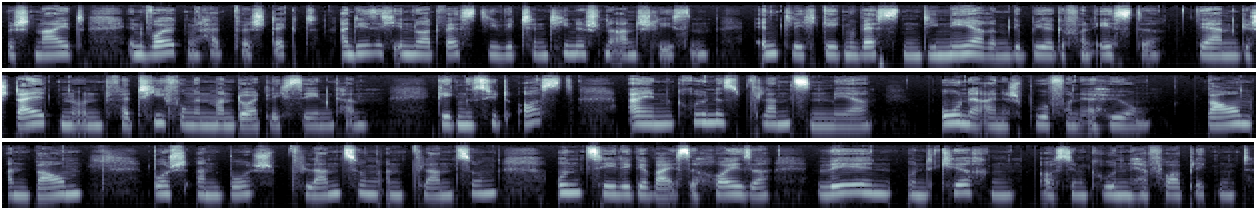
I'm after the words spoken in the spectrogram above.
beschneit, in Wolken halb versteckt, an die sich in Nordwest die vicentinischen anschließen, endlich gegen Westen die näheren Gebirge von Este, deren Gestalten und Vertiefungen man deutlich sehen kann gegen Südost ein grünes Pflanzenmeer ohne eine Spur von Erhöhung. Baum an Baum, Busch an Busch, Pflanzung an Pflanzung, unzählige weiße Häuser, Villen und Kirchen aus dem Grünen hervorblickend.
